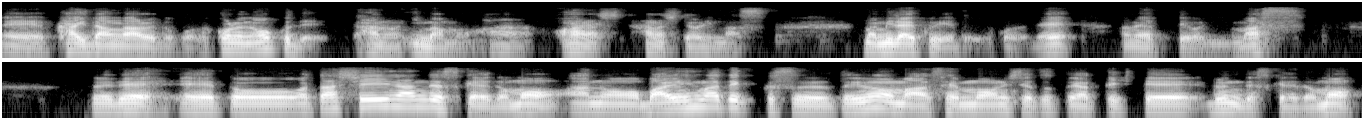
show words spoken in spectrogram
えー、階段があるところ、これの奥で、あの、今もお話、話しております。まあ、未来クリエイというところで、あの、やっております。それで、えーと、私なんですけれどもあのバイオインフォマティックスというのをまあ専門にしてずっとやってきてるんですけれども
